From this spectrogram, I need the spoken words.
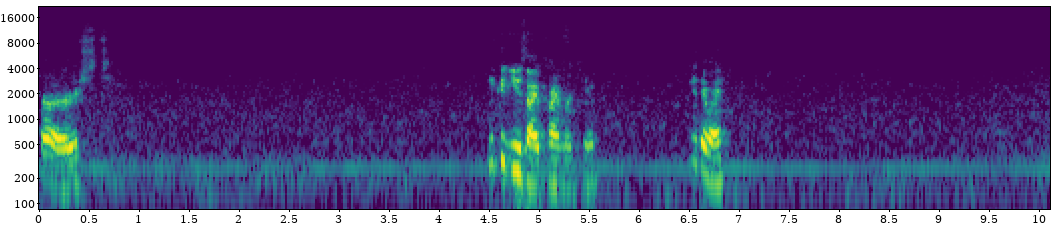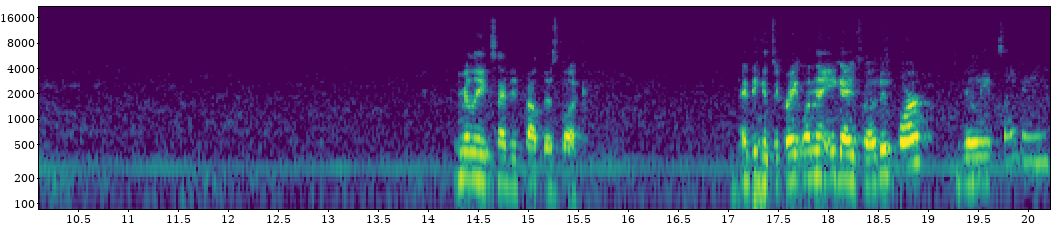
first. You could use eye primer too. Either way. I'm really excited about this look. I think it's a great one that you guys voted for. Really exciting.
